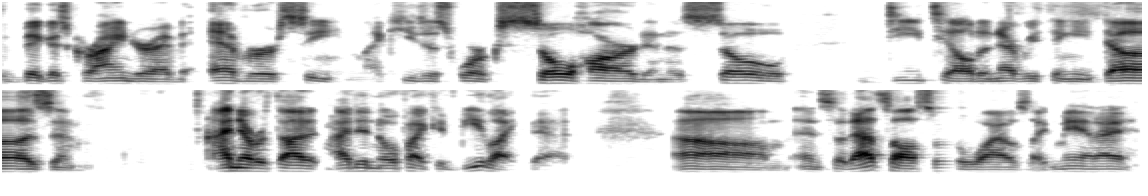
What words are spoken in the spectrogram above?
the biggest grinder I've ever seen. Like he just works so hard and is so detailed in everything he does. And I never thought I didn't know if I could be like that. Um, and so that's also why I was like, man, I,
